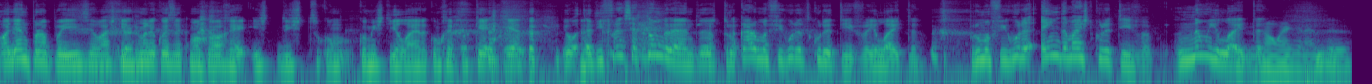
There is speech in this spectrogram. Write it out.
olhando para o país, eu acho que a primeira coisa que me ocorre é isto, isto como, como isto ia lá era com o rei, porque é, é- eu- a diferença é tão grande trocar uma figura decorativa eleita por uma figura ainda mais decorativa, não eleita. Não é grande.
